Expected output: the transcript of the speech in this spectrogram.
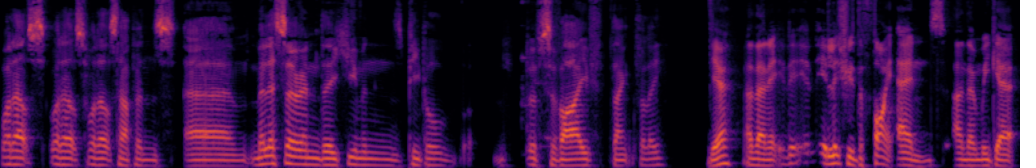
What else? What else? What else happens? Um. Melissa and the humans people survive, thankfully. Yeah, and then it, it, it literally the fight ends, and then we get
